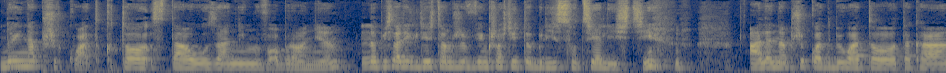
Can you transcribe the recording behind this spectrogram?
No i na przykład, kto stał za nim w obronie? Napisali gdzieś tam, że w większości to byli socjaliści, ale na przykład była to taka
